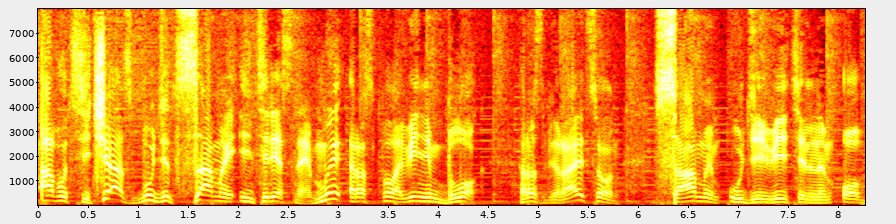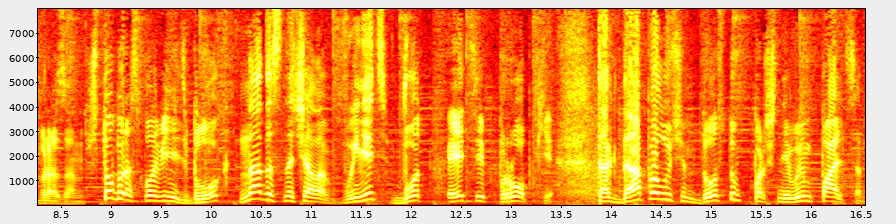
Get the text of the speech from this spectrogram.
А вот сейчас будет самое интересное. Мы располовиним блок. Разбирается он самым удивительным образом. Чтобы располовинить блок, надо сначала вынять вот эти пробки. Тогда получим доступ к поршневым пальцам.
